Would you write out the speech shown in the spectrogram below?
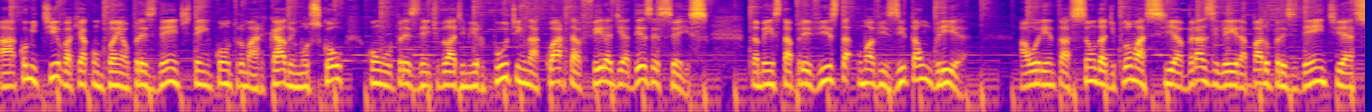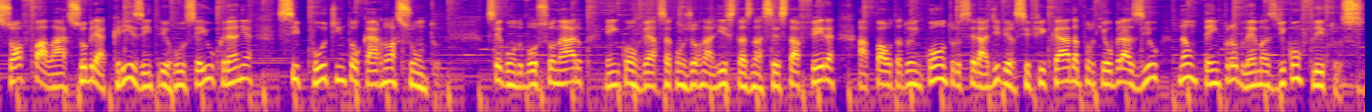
A comitiva que acompanha o presidente tem encontro marcado em Moscou com o presidente Vladimir Putin na quarta-feira, dia 16. Também está prevista uma visita à Hungria. A orientação da diplomacia brasileira para o presidente é só falar sobre a crise entre Rússia e Ucrânia se Putin tocar no assunto. Segundo Bolsonaro, em conversa com jornalistas na sexta-feira, a pauta do encontro será diversificada porque o Brasil não tem problemas de conflitos.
